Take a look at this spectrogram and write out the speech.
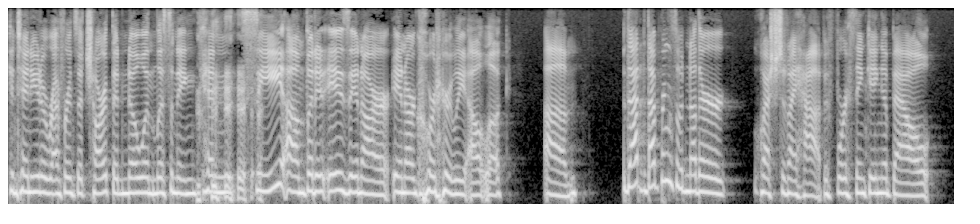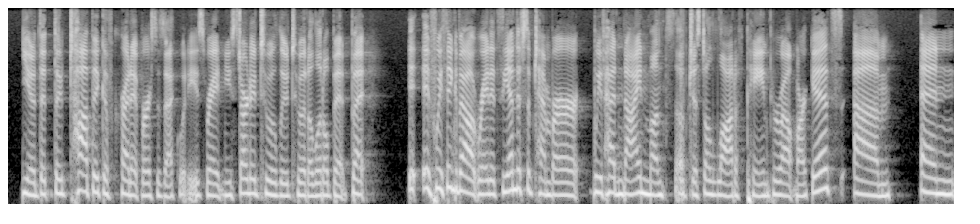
continue to reference a chart that no one listening can see, um, but it is in our in our quarterly outlook. Um, but that that brings up another question I have. If we're thinking about you know the the topic of credit versus equities, right? And you started to allude to it a little bit, but if we think about right, it's the end of September. We've had nine months of just a lot of pain throughout markets. Um, and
